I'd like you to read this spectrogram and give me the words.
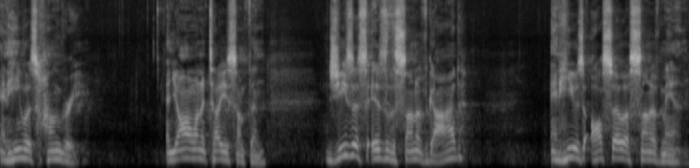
And he was hungry. And y'all, I want to tell you something. Jesus is the Son of God and he was also a son of man.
